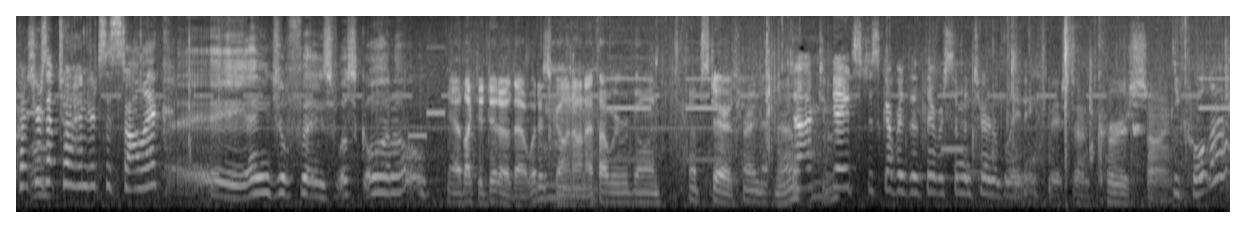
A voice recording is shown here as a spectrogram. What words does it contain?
Pressure's up to 100 systolic. Hey, angel face, what's going on? Yeah, I'd like to ditto that. What is going on? I thought we were going upstairs right now. Dr. Gates discovered that there was some internal bleeding. Based on Kehr's sign. You cool now?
